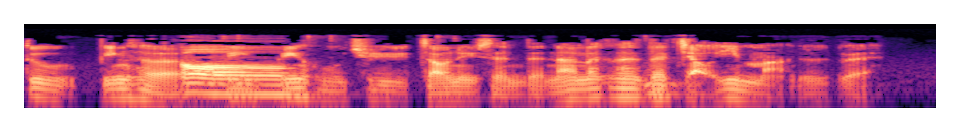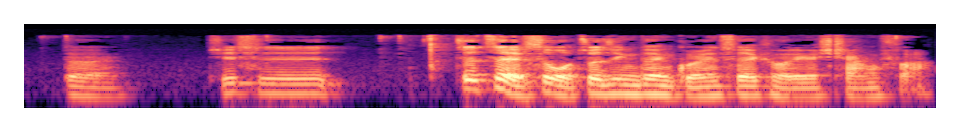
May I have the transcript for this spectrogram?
渡冰河冰冰湖去找女神的，那那个是的脚印嘛，对不对？对，其实这这也是我最近对 Grand Seiko 的一个想法，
